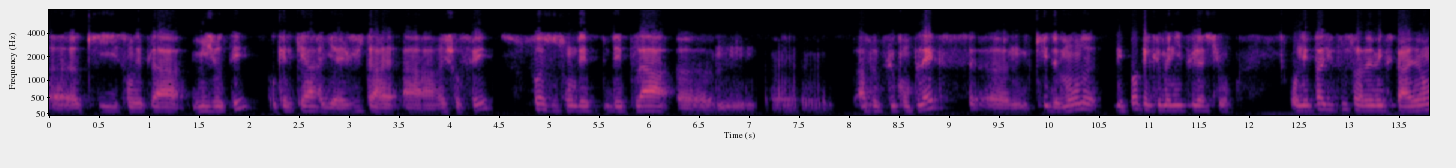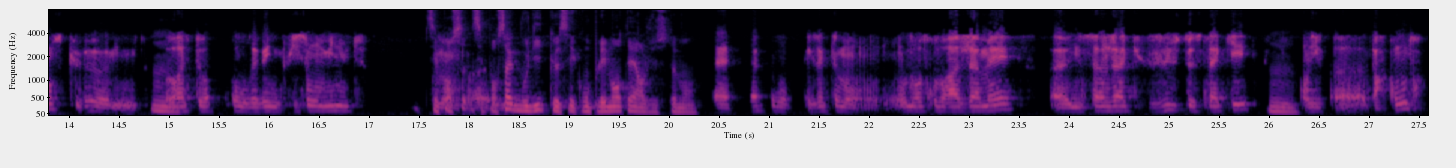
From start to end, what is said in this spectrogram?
euh, qui sont des plats mijotés, auquel cas il y a juste à, à réchauffer, soit ce sont des, des plats euh, euh, un peu plus complexes euh, qui demandent des fois quelques manipulations. On n'est pas du tout sur la même expérience que mmh. au restaurant où vous avez une cuisson minute. C'est pour, ça, pour ça que vous dites que c'est complémentaire, justement. Exactement. Exactement. On ne retrouvera jamais une Saint-Jacques juste snackée. Mmh. Euh, par contre,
